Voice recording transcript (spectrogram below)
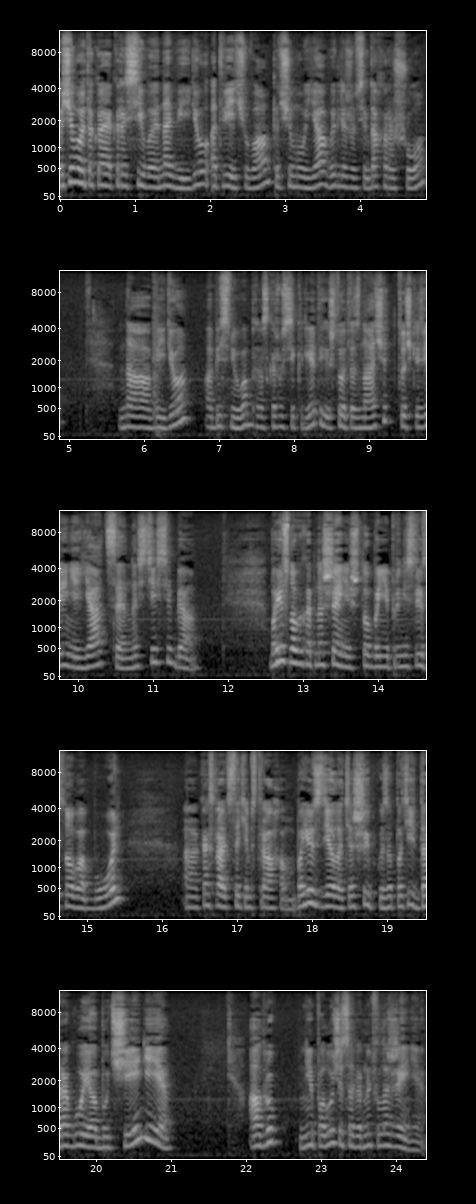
Почему я такая красивая на видео? Отвечу вам, почему я выгляжу всегда хорошо на видео. Объясню вам, расскажу секреты, и что это значит с точки зрения я, ценности себя. Боюсь новых отношений, чтобы не принесли снова боль. А, как справиться с этим страхом? Боюсь сделать ошибку, заплатить дорогое обучение, а вдруг не получится вернуть вложение.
